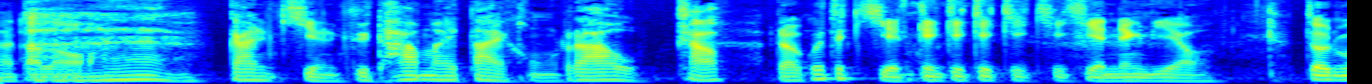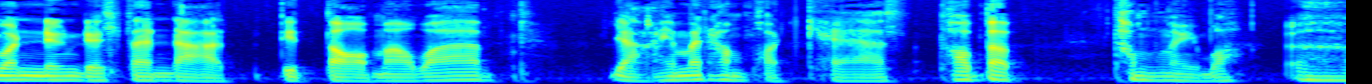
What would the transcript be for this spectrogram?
มาตลอดอ่าการเขียนคือท่าไม้ตายของเราครับ เราก็จะเขียนเขียนเขียนเขียนเขียนเขียนอย่างเดียว จนวันหนึ่งเดอะสแตนดาร์ดติดต่อมาว่า อยากให้มาทำพอดแคสต์ท็อปแบบ ทำไงวะเออ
